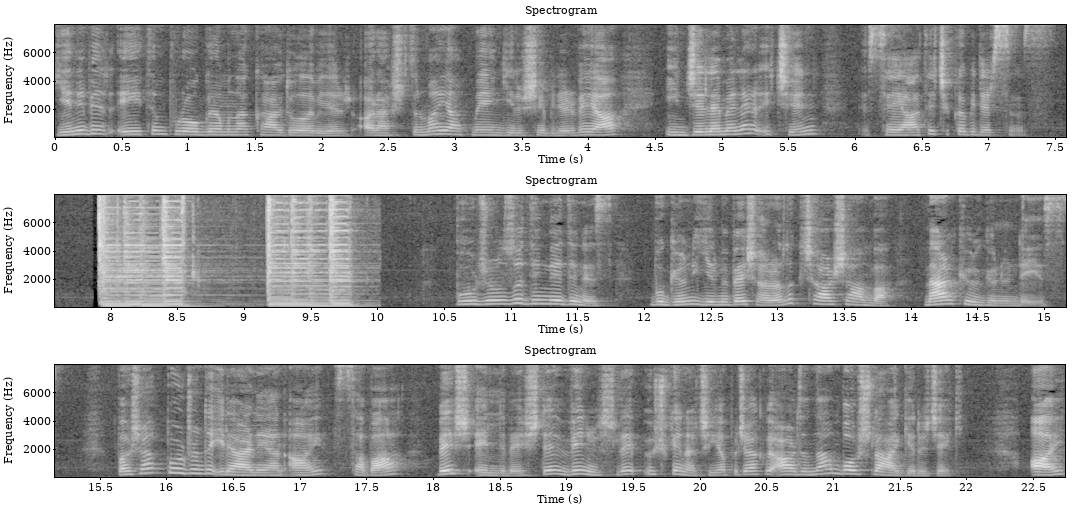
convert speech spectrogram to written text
Yeni bir eğitim programına kaydolabilir, araştırma yapmaya girişebilir veya incelemeler için seyahate çıkabilirsiniz. Burcunuzu dinlediniz. Bugün 25 Aralık Çarşamba, Merkür günündeyiz. Başak Burcu'nda ilerleyen ay sabah 5.55'te Venüs ile üçgen açı yapacak ve ardından boşluğa girecek. Ay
